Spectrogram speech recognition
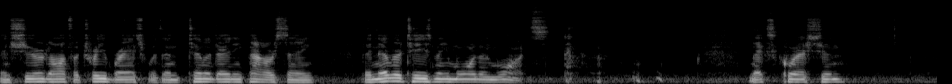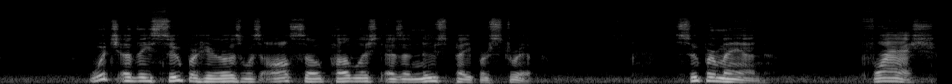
and sheared off a tree branch with intimidating power, saying, They never teased me more than once. Next question. Which of these superheroes was also published as a newspaper strip? Superman, Flash,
